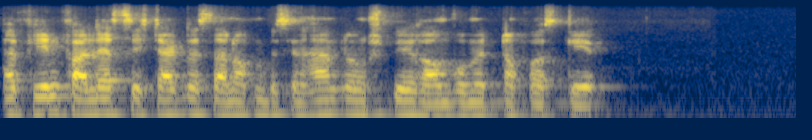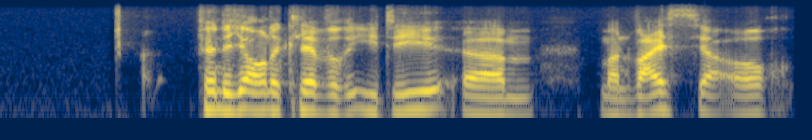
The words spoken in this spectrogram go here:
auf jeden Fall lässt sich Douglas da noch ein bisschen Handlungsspielraum, womit noch was geht. Finde ich auch eine clevere Idee. Ähm, man weiß ja auch,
